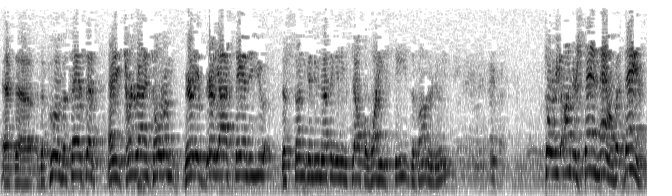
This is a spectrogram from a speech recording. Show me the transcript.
at the, the pool of Bethesda, and he turned around and told them, Verily, verily, I say unto you, the Son can do nothing in himself but what he sees the Father doing. So we understand now, but then,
